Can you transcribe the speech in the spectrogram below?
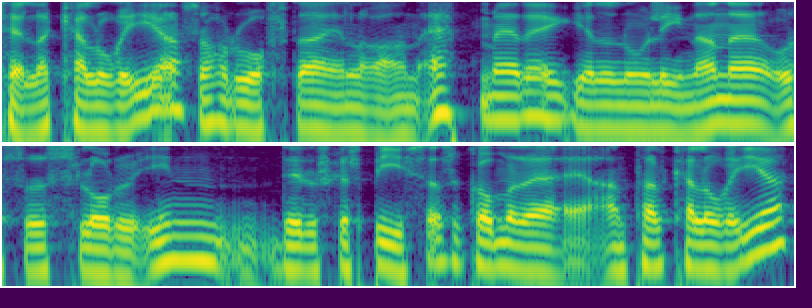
telle kalorier, så har du ofte en eller annen app med deg, eller noe lignende, og så slår du inn det du skal spise, så kommer det antall kalorier.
